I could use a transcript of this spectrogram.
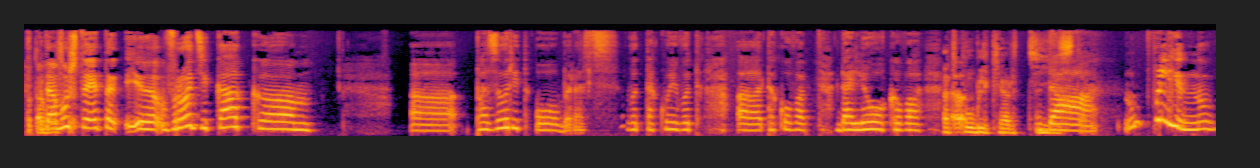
Потому потому что... что это э, вроде как э, э, позорит образ вот такой вот э, такого далекого от э, публики артиста. Да. Ну, блин, ну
